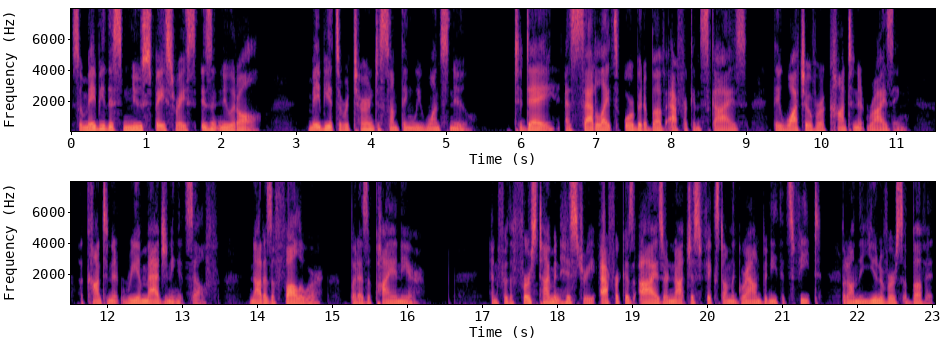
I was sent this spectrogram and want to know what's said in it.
So maybe this new space race isn't new at all. Maybe it's a return to something we once knew. Today, as satellites orbit above African skies, they watch over a continent rising, a continent reimagining itself, not as a follower, but as a pioneer. And for the first time in history, Africa's eyes are not just fixed on the ground beneath its feet, but on the universe above it.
